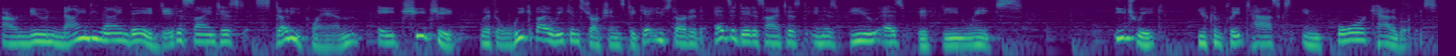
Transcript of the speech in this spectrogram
our new 99 day data scientist study plan, a cheat sheet with week by week instructions to get you started as a data scientist in as few as 15 weeks. Each week, you complete tasks in four categories.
